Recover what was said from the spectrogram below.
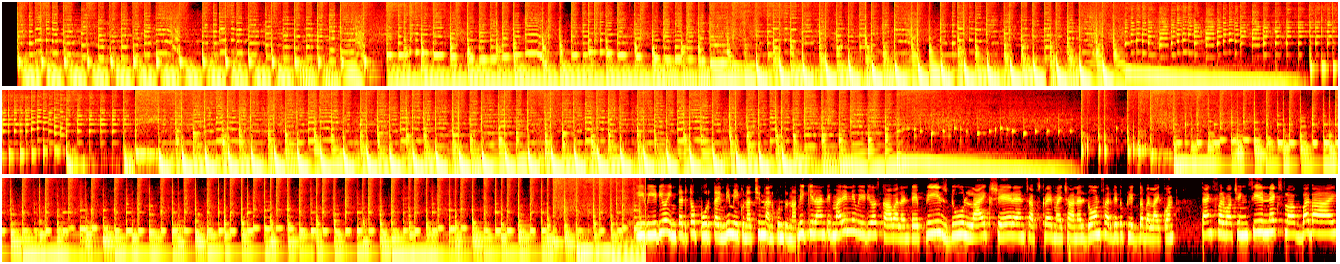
ఈ వీడియో ఇంతటితో పూర్తయింది. మీకు నచ్చింది అనుకుంటున్నాను మీకు ఇలాంటి మరిన్ని వీడియోస్ కావాలంటే please do like share and subscribe my channel. Don't forget to click the bell icon. Thanks for watching. See next vlog bye bye.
